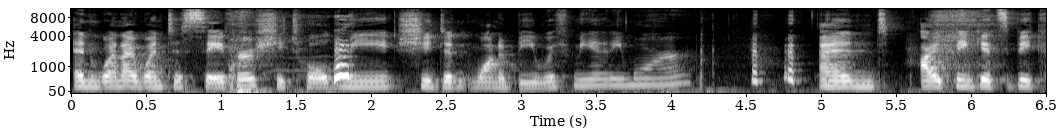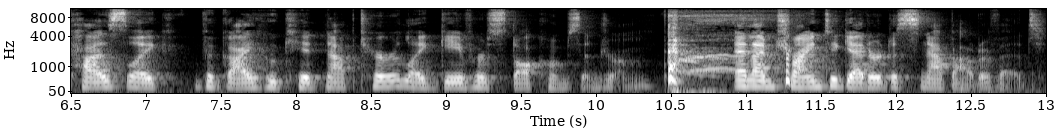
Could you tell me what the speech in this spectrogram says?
And when I went to save her, she told me she didn't want to be with me anymore and i think it's because like the guy who kidnapped her like gave her stockholm syndrome and i'm trying to get her to snap out of it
